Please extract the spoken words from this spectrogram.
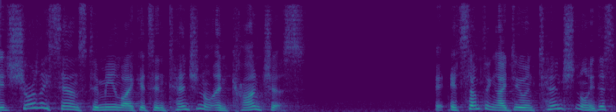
It surely sounds to me like it's intentional and conscious. It's something I do intentionally. This,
